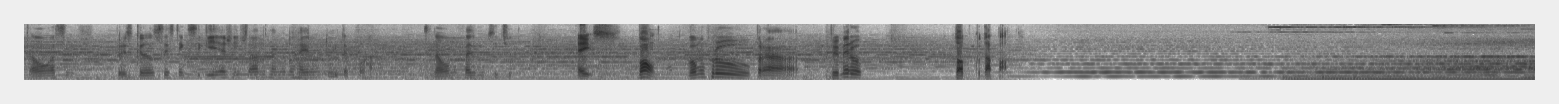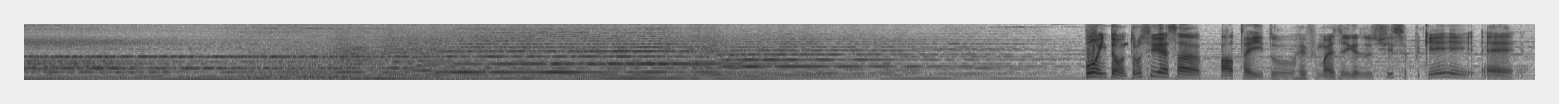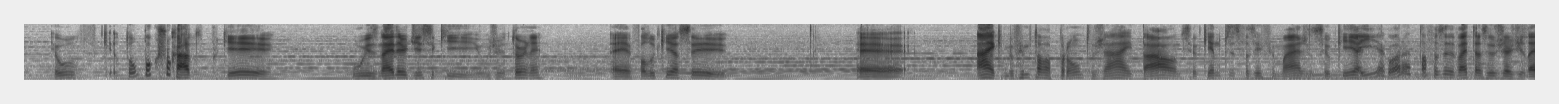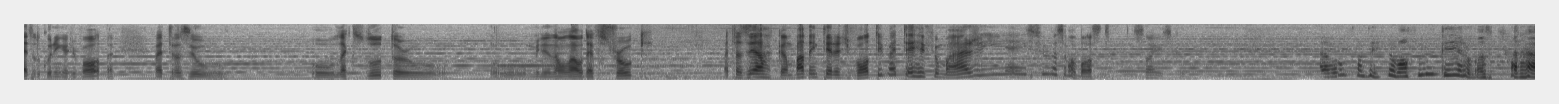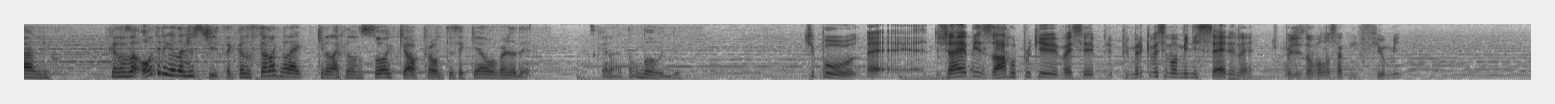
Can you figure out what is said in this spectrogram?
Então, assim, por isso que vocês têm que seguir a gente lá no Cagando Regra no Twitter, porra. Senão não faz muito sentido. É isso. Bom, vamos pro pra primeiro tópico da pauta. Bom, então, eu trouxe essa pauta aí do Refilmagem da Liga da Justiça porque é, eu, eu tô um pouco chocado, porque o Snyder disse que, o diretor, né, é, falou que ia ser. É, ah, é que meu filme tava pronto já e tal, não sei o que, não precisa fazer refilmagem, não sei o que. Aí agora tá fazendo, vai trazer o Jared do Coringa de volta, vai trazer o, o Lex Luthor, o, o meninão lá, o Deathstroke. Vai trazer a cambada inteira de volta e vai ter refilmagem e esse filme vai ser uma bosta. Só isso que eu... Cara, vamos fazer filmar o filme inteiro, mas caralho. Outra Liga da Justiça. Cancela aquele lá que lançou aqui, ó. Pronto, esse aqui é o verdadeiro. Esse cara é tão doido. Tipo, é, já é bizarro porque vai ser. pr- Primeiro que vai ser uma minissérie, né? Tipo, eles não vão lançar como filme.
